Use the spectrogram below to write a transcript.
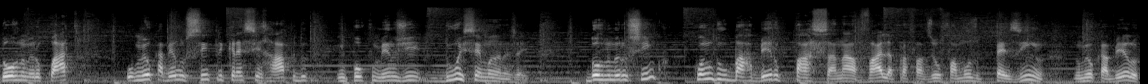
Dor número 4, o meu cabelo sempre cresce rápido em pouco menos de duas semanas aí. Dor número 5, quando o barbeiro passa a navalha para fazer o famoso pezinho no meu cabelo,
